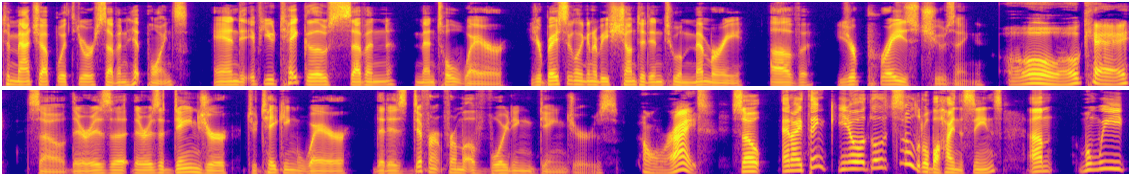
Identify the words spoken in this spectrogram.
to match up with your seven hit points. And if you take those seven mental wear, you're basically going to be shunted into a memory of your prey's choosing. Oh, okay. So there is a there is a danger to taking wear that is different from avoiding dangers. All right. So, and I think you know it's a little behind the scenes. Um, when we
